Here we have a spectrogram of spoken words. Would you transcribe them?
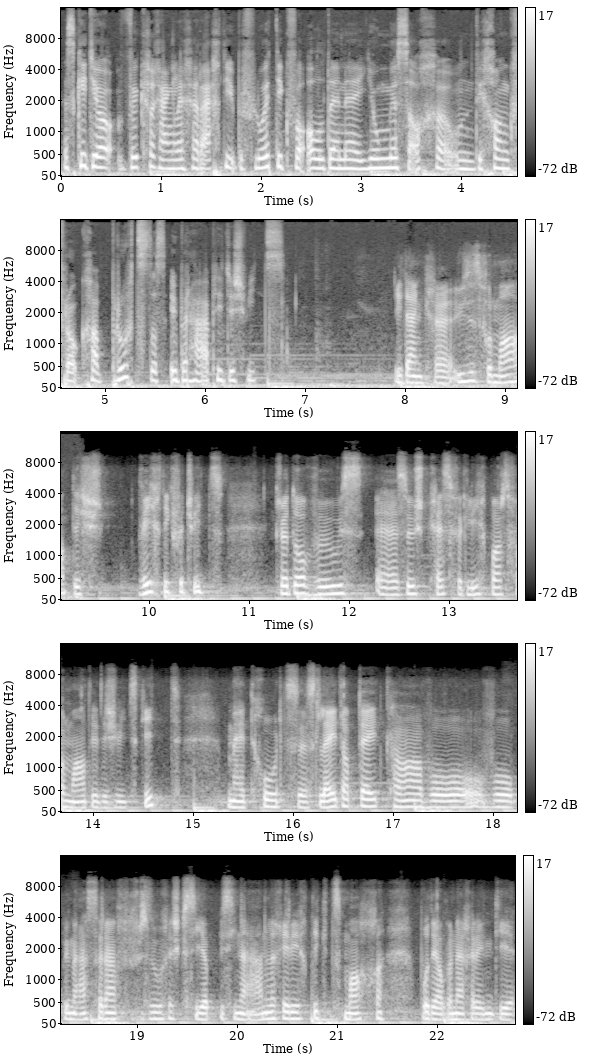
es gibt ja wirklich eigentlich eine rechte Überflutung von all diesen jungen Sachen und ich habe gefragt, braucht es das überhaupt in der Schweiz? Ich denke, unser Format ist wichtig für die Schweiz, gerade auch, weil es äh, sonst kein vergleichbares Format in der Schweiz gibt. Man hatte kurz ein Slide-Update, wo, wo beim SRF versucht war, etwas in eine ähnliche Richtung zu machen, wo dann aber nachher irgendwie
